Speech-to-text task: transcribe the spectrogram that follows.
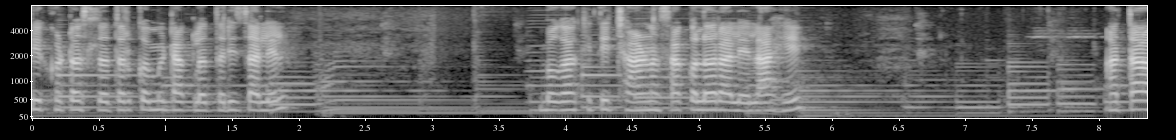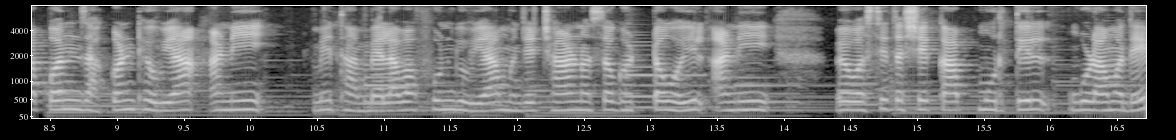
तिखट असलं तर कमी टाकलं तरी चालेल. बघा किती छान असा कलर आलेला आहे. आता आपण झाकण ठेवूया आणि मी थांब्याला वाफून घेऊया. म्हणजे छान असं घट्ट होईल आणि व्यवस्थित असे काप मुरतील गुळामध्ये.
